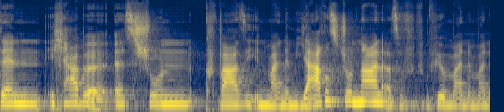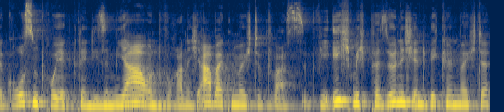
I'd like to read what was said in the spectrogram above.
denn ich habe es schon quasi in meinem Jahresjournal, also für meine, meine großen Projekte in diesem Jahr und woran ich arbeiten möchte, was, wie ich mich persönlich entwickeln möchte,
